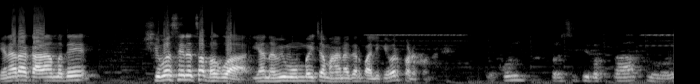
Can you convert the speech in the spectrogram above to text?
येणाऱ्या काळामध्ये शिवसेनेचा भगवा या नवी मुंबईच्या महानगरपालिकेवर फडकवणार आहे एकूण परिस्थिती बघता अं,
